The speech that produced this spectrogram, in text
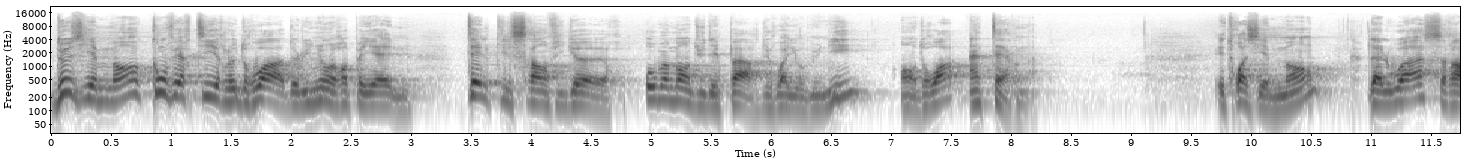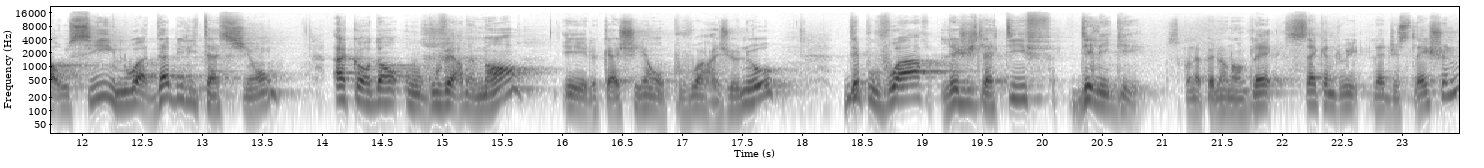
Deuxièmement, convertir le droit de l'Union européenne tel qu'il sera en vigueur au moment du départ du Royaume-Uni en droit interne. Et troisièmement, la loi sera aussi une loi d'habilitation accordant au gouvernement, et le cas échéant aux pouvoirs régionaux, des pouvoirs législatifs délégués, ce qu'on appelle en anglais secondary legislation,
